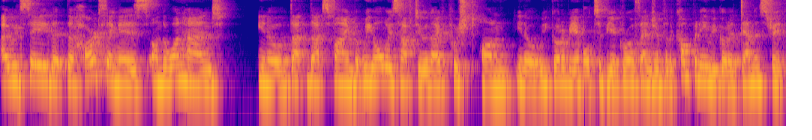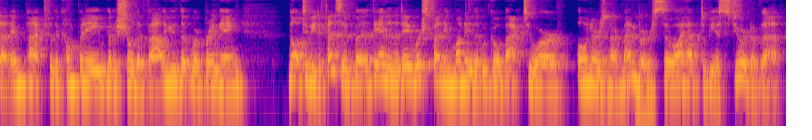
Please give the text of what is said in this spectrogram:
I would say that the hard thing is, on the one hand, you know that that's fine, but we always have to. And I've pushed on. You know, we've got to be able to be a growth engine for the company. We've got to demonstrate that impact for the company. We've got to show the value that we're bringing not to be defensive, but at the end of the day, we're spending money that would go back to our owners and our members. Mm-hmm. So I have to be a steward of that.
